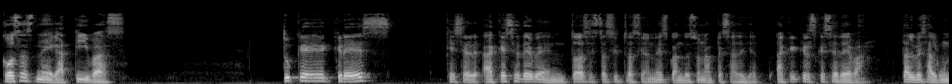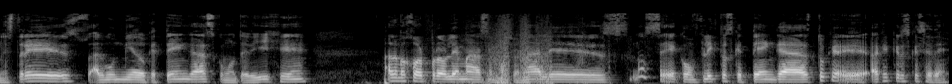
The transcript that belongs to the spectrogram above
cosas negativas. ¿Tú qué crees ¿a qué se deben todas estas situaciones cuando es una pesadilla? ¿A qué crees que se deba? Tal vez algún estrés, algún miedo que tengas, como te dije, a lo mejor problemas emocionales, no sé, conflictos que tengas. ¿Tú qué, a qué crees que se dé?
